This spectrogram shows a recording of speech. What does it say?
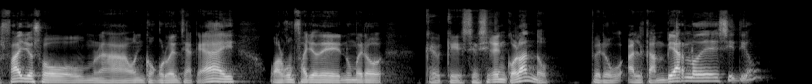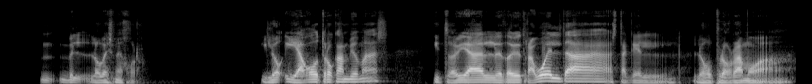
fallos o una incongruencia que hay o algún fallo de número que, se siguen colando. Pero al cambiarlo de sitio, lo ves mejor. Y, lo, y hago otro cambio más y todavía le doy otra vuelta hasta que lo programo a,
